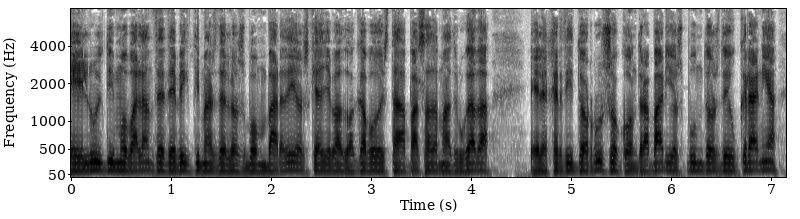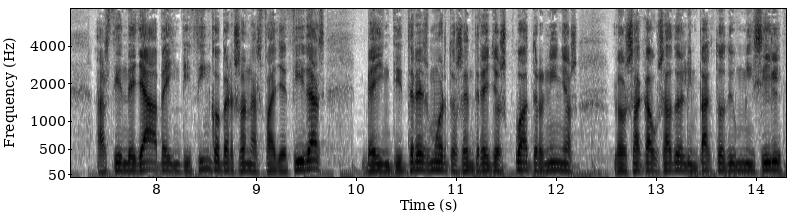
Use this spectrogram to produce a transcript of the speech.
El último balance de víctimas de los bombardeos que ha llevado a cabo esta pasada madrugada el ejército ruso contra varios puntos de Ucrania asciende ya a 25 personas fallecidas, 23 muertos, entre ellos cuatro niños. Los ha causado el impacto de un misil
